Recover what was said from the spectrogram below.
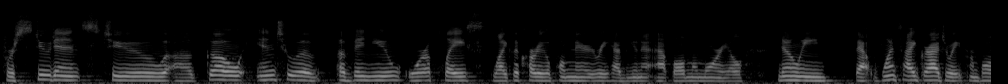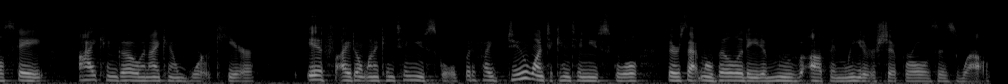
for students to uh, go into a, a venue or a place like the cardiopulmonary rehab unit at Ball Memorial, knowing that once I graduate from Ball State, I can go and I can work here if I don't want to continue school. But if I do want to continue school, there's that mobility to move up in leadership roles as well.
